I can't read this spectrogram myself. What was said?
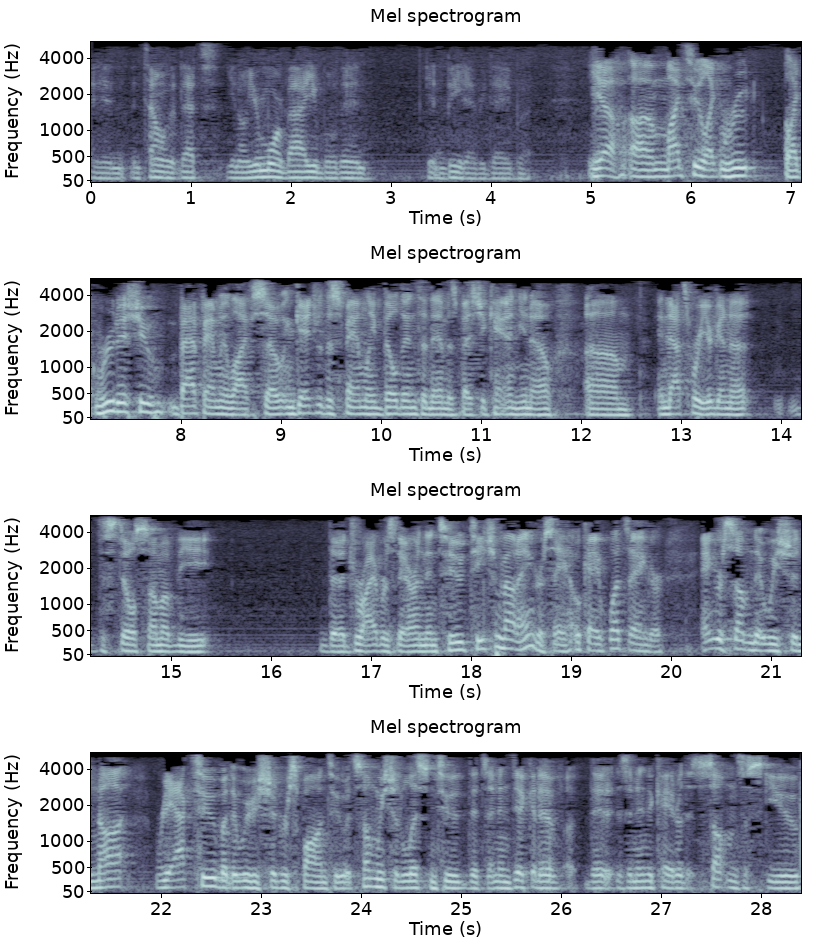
and, and tell them that that's you know you're more valuable than getting beat every day. But Yeah, um, my two like root like root issue, bad family life. So engage with this family, build into them as best you can, you know, um, and that's where you're gonna distill some of the the drivers there. And then two, teach them about anger. Say, okay, what's anger? Anger is something that we should not react to, but that we should respond to. It's something we should listen to. That's an indicative, that is an indicator that something's askew,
